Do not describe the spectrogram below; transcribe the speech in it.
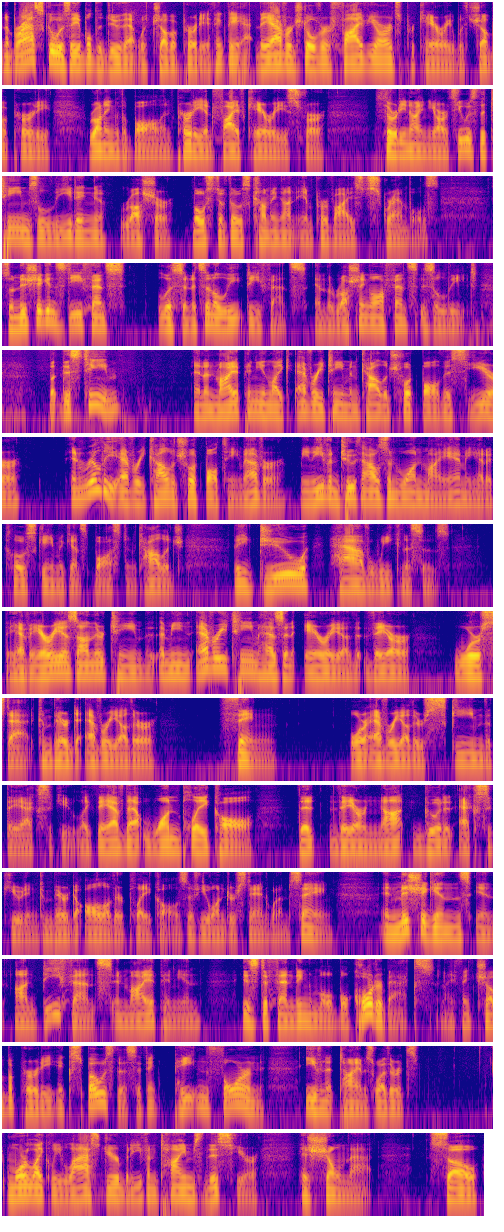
Nebraska was able to do that with Chubba Purdy. I think they they averaged over five yards per carry with Chubba Purdy running the ball, and Purdy had five carries for 39 yards. He was the team's leading rusher, most of those coming on improvised scrambles. So Michigan's defense, listen, it's an elite defense, and the rushing offense is elite. But this team, and in my opinion, like every team in college football this year, and really every college football team ever. I mean, even 2001 Miami had a close game against Boston College. They do have weaknesses. They have areas on their team. I mean, every team has an area that they are worst at compared to every other thing or every other scheme that they execute. Like they have that one play call that they are not good at executing compared to all other play calls, if you understand what I'm saying. And Michigan's in on defense, in my opinion, is defending mobile quarterbacks. And I think Chubba Purdy exposed this. I think Payton Thorne, even at times, whether it's more likely last year, but even times this year, has shown that. So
